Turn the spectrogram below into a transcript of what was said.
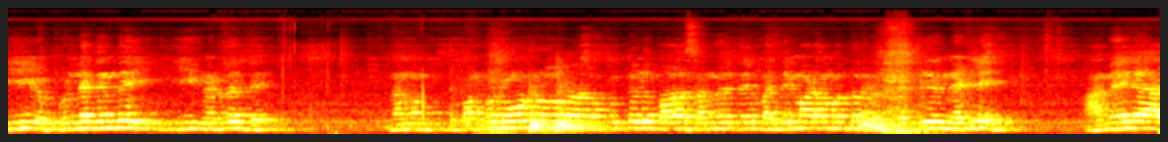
ಈ ಪುಣ್ಯದಿಂದ ಈಗ ನಡೆದದ್ದೆ. ನಮ್ಮ ಪಂಪನೂರು ಪುತ್ತಳಿ ಭಾಳ ಸಣ್ಣದೈತೆ ಬದ್ಲಿ ಮಾಡೋ ಪ್ರತಿ ನಡ್ಲಿ. ಆಮೇಲೆ ಆ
